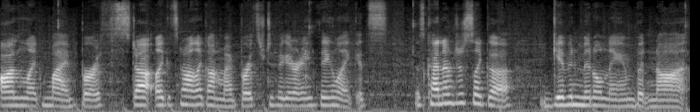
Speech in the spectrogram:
on like my birth stuff. Like it's not like on my birth certificate or anything. Like it's, it's kind of just like a given middle name, but not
